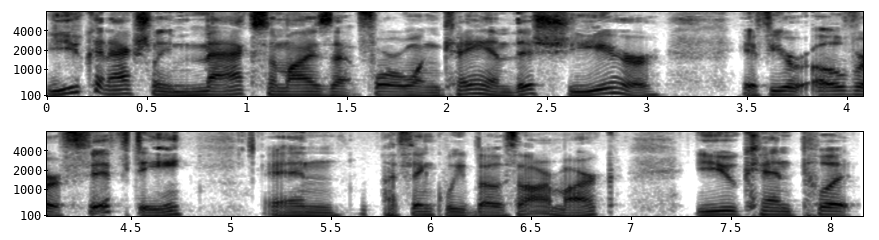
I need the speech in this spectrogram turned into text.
you can actually maximize that 401k. And this year, if you're over 50, and I think we both are, Mark, you can put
